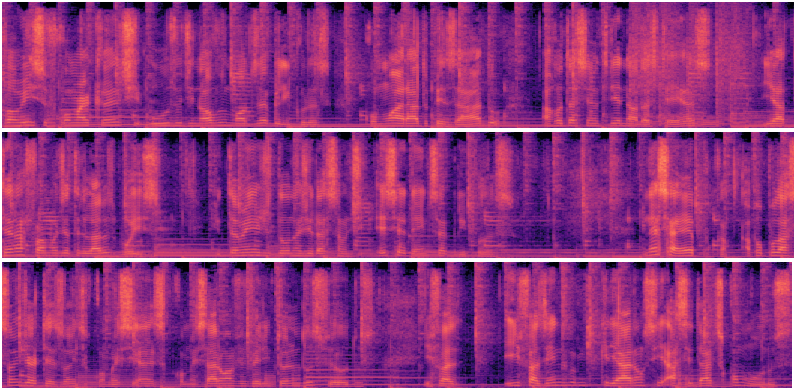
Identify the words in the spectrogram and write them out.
Com isso, ficou marcante o uso de novos modos agrícolas, como o arado pesado, a rotação trienal das terras e até na forma de atrelar os bois, que também ajudou na geração de excedentes agrícolas. Nessa época, a população de artesãos e comerciantes começaram a viver em torno dos feudos e, fa e fazendo com que criaram-se as cidades com muros,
